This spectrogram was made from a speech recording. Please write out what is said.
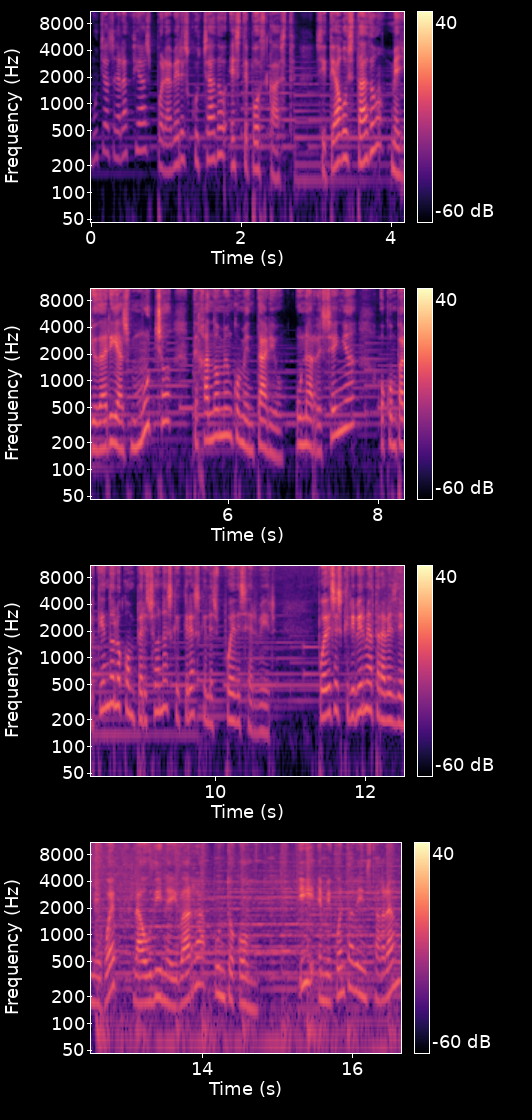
Muchas gracias por haber escuchado este podcast. Si te ha gustado, me ayudarías mucho dejándome un comentario, una reseña o compartiéndolo con personas que creas que les puede servir. Puedes escribirme a través de mi web claudineibarra.com y en mi cuenta de Instagram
